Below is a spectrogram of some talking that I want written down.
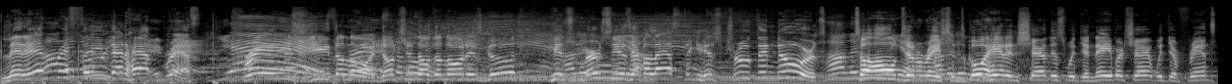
Let everything that hath breath praise ye the Lord. Don't you know the Lord is good? His mercy is everlasting. His truth endures to all generations. Go ahead and share this with your neighbor. Share it with your friends.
